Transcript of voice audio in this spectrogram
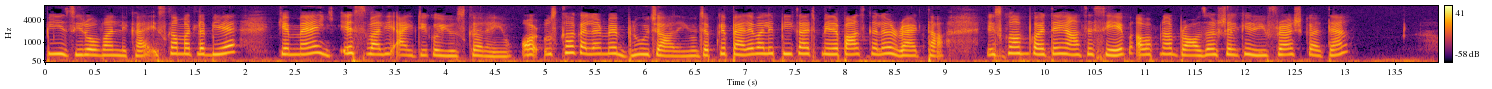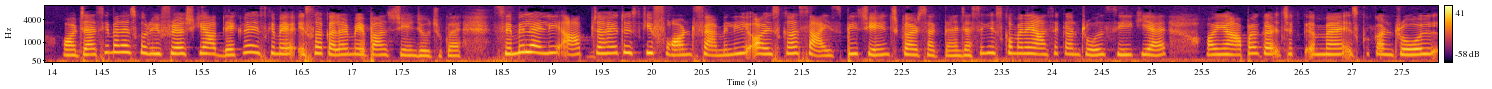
P zero one लिखा है। इसका मतलब ये है कि मैं इस वाली आईडी को यूज़ कर रही हूँ और उसका कलर मैं ब्लू चाह रही हूँ, जबकि पहले वाले पी का मेरे पास कलर रेड था। इसको हम करते हैं यहाँ से सेव अब अपना ब्राउज़र चल के रिफ़्रेश करते हैं। और जैसे ही मैंने इसको रिफ़्रेश किया आप देख रहे हैं इसके में इसका कलर मेरे पास चेंज हो चुका है। सिमिलरली आप चाहें तो इसकी फ़ॉन्ट फैमिली और इसका साइज़ भी चेंज कर सकते हैं। जैसे कि इसको मैंने यहाँ से कंट्रोल सी किया है और यहाँ पर कर, मैं इसको कंट्रोल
